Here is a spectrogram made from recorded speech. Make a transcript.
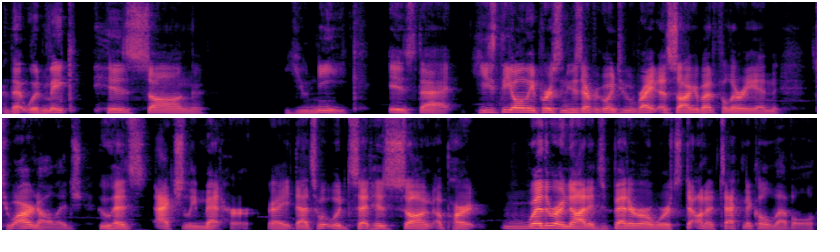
that would make his song unique is that he's the only person who's ever going to write a song about Felurian, to our knowledge, who has actually met her, right? That's what would set his song apart. Whether or not it's better or worse on a technical level,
